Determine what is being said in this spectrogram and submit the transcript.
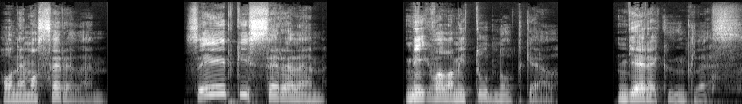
hanem a szerelem. Szép kis szerelem. Még valamit tudnod kell. Gyerekünk lesz.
